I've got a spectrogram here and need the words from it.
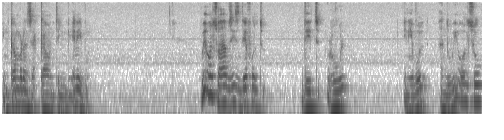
encumbrance accounting enabled. We also have this default date rule enabled and we also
